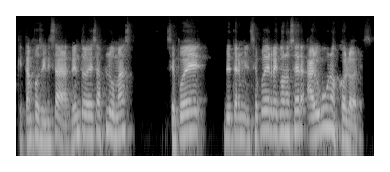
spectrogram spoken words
que están fosilizadas dentro de esas plumas, se puede, se puede reconocer algunos colores.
